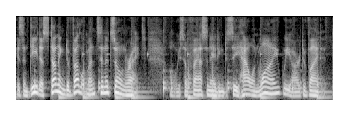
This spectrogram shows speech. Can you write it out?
is indeed a stunning development in its own right. Always so fascinating to see how and why we are divided.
